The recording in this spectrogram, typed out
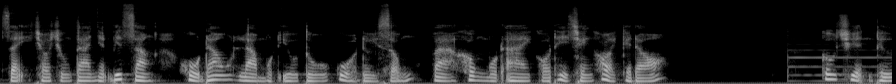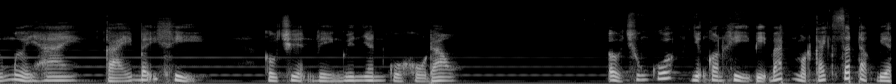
dạy cho chúng ta nhận biết rằng khổ đau là một yếu tố của đời sống và không một ai có thể tránh khỏi cái đó. Câu chuyện thứ 12 cái bẫy khỉ. Câu chuyện về nguyên nhân của khổ đau. Ở Trung Quốc, những con khỉ bị bắt một cách rất đặc biệt.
